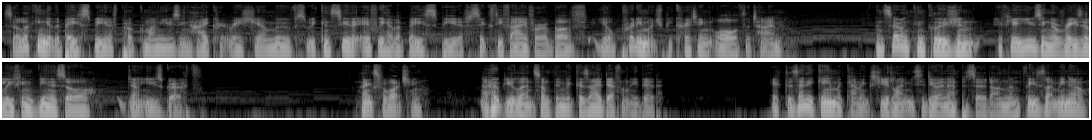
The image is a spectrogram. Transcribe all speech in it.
So looking at the base speed of Pokemon using high crit ratio moves, we can see that if we have a base speed of 65 or above, you'll pretty much be critting all of the time. And so in conclusion, if you're using a Razor Leafing Venusaur, don't use Growth. Thanks for watching. I hope you learned something because I definitely did. If there's any game mechanics you'd like me to do an episode on, then please let me know.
